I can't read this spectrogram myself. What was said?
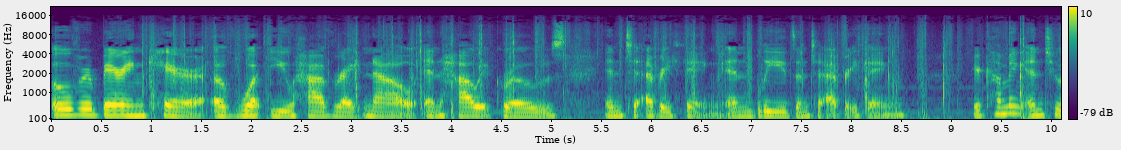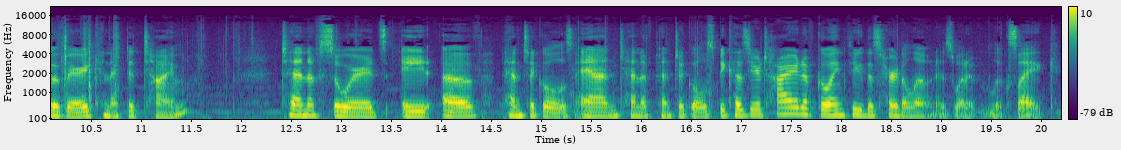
overbearing care of what you have right now and how it grows into everything and bleeds into everything. You're coming into a very connected time. Ten of Swords, Eight of Pentacles, and Ten of Pentacles because you're tired of going through this hurt alone, is what it looks like.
